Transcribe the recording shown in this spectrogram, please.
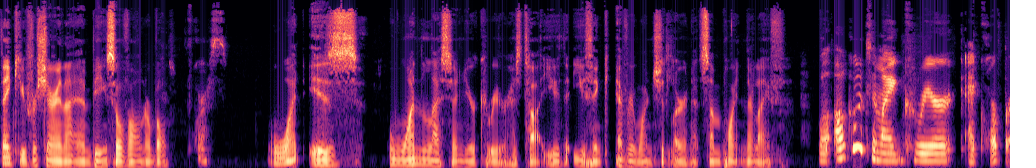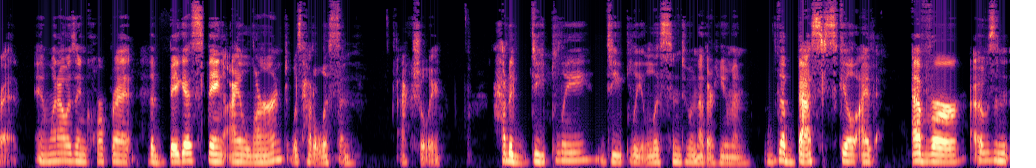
Thank you for sharing that and being so vulnerable. Of course. What is one lesson your career has taught you that you think everyone should learn at some point in their life? Well, I'll go to my career at corporate. And when I was in corporate, the biggest thing I learned was how to listen, actually, how to deeply, deeply listen to another human. The best skill I've ever, I was an,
